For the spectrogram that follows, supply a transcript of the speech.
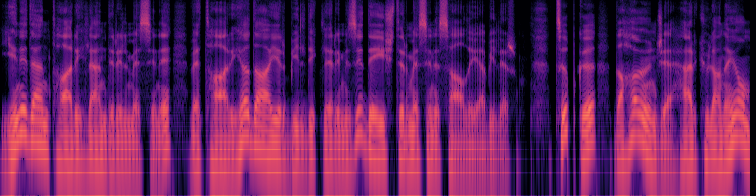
yeniden tarihlendirilmesini ve tarihe dair bildiklerimizi değiştirmesini sağlayabilir. Tıpkı daha önce Herkülaneon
